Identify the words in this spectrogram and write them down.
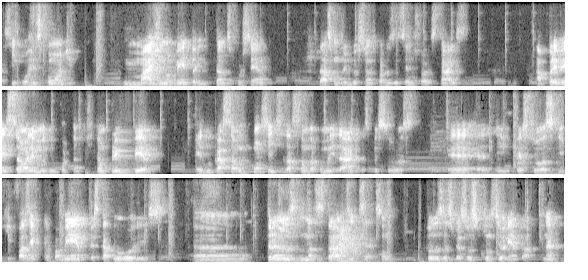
assim, corresponde mais de 90 e tantos por cento das contribuições para os incêndios florestais, a prevenção é muito importante. Então, primeiro, educação e conscientização da comunidade, das pessoas, é, é, de pessoas que, que, fazem acampamento, pescadores, uh, trânsito nas estradas, etc. São todas as pessoas que precisam ser orientadas, né?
